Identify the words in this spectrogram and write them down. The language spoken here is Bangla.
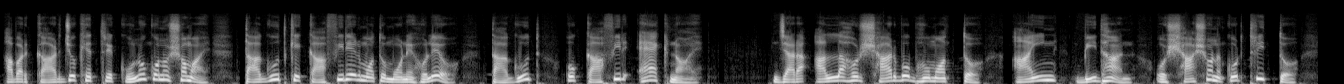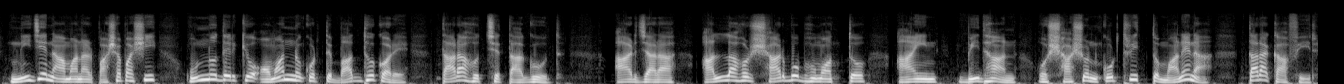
আবার কার্যক্ষেত্রে কোনো কোনো সময় তাগুতকে কাফিরের মতো মনে হলেও তাগুত ও কাফির এক নয়। যারা আল্লাহর সার্বভৌমত্ব আইন, বিধান ও শাসন কর্তৃত্ব নিজে না মানার পাশাপাশি অন্যদেরকেও অমান্য করতে বাধ্য করে, তারা হচ্ছে তাগুদ আর যারা আল্লাহর সার্বভৌমত্ব, আইন, বিধান ও শাসন কর্তৃত্ব মানে না, তারা কাফির।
